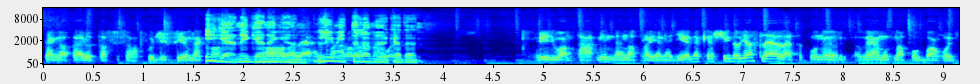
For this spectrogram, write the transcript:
tegnap előtt azt hiszem a Fujifilmnek igen, a, igen, a, igen, a limittel emelkedett. Így van, tehát minden napra jön egy érdekesség, de ugye azt le lehet mondani az elmúlt napokban, hogy,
